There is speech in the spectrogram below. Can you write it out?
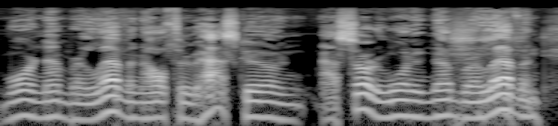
wore number 11 all through high school, and I sort of wanted number 11.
